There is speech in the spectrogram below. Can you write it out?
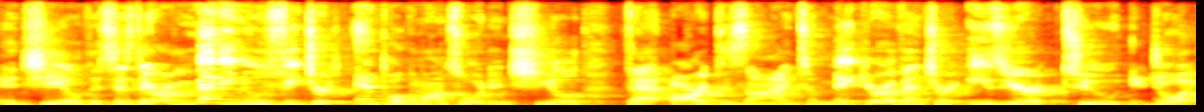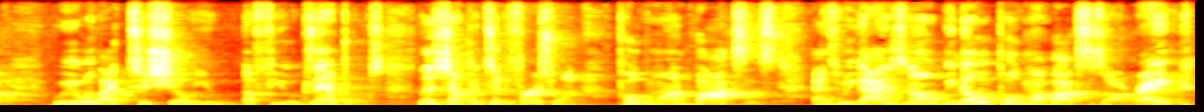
and Shield. It says there are many new features in Pokemon Sword and Shield that are designed to make your adventure easier to enjoy we would like to show you a few examples. Let's jump into the first one, Pokemon boxes. As we guys know, we know what Pokemon boxes are, right?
